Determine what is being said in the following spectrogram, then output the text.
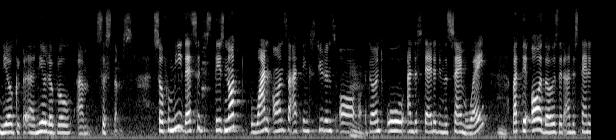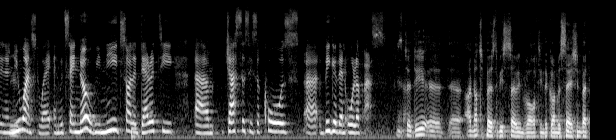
neo, uh, neoliberal um, systems. So for me, that's a, there's not one answer. I think students are, mm. don't all understand it in the same way, mm. but there are those that understand it in a nuanced way and would say, no, we need solidarity. Um, justice is a cause uh, bigger than all of us. So, so do you, uh, uh, I'm not supposed to be so involved in the conversation, but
